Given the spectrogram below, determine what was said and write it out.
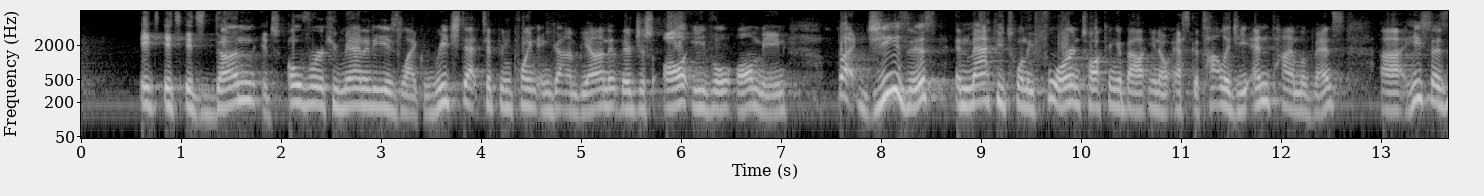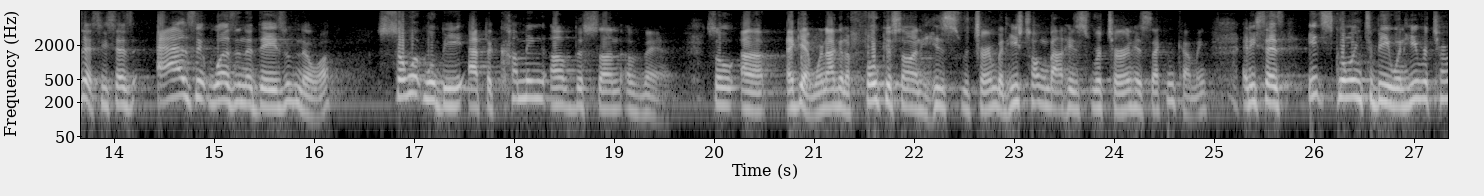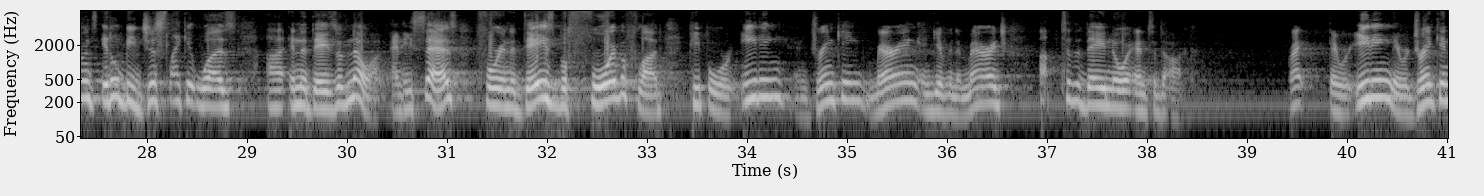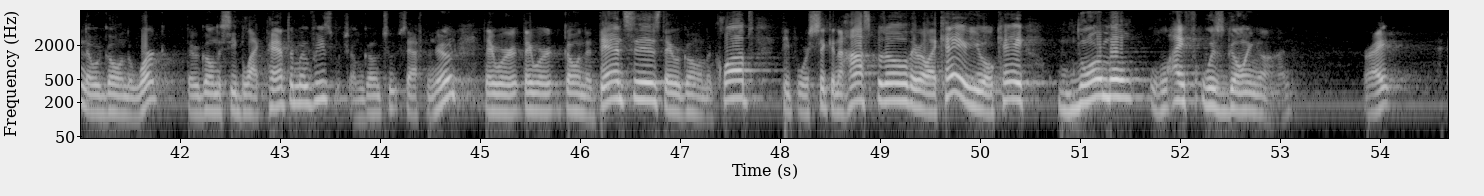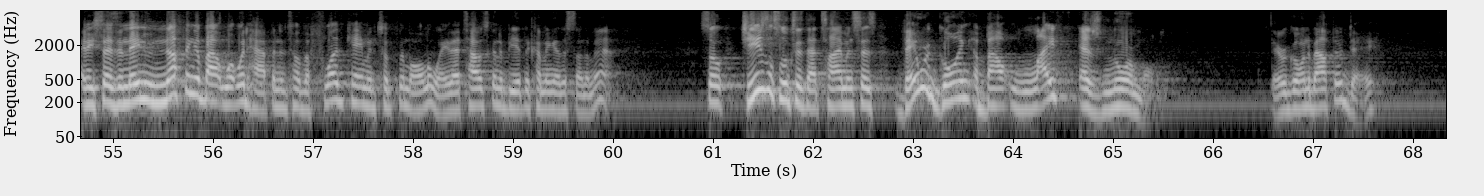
it, it's, it's done, it's over. Humanity has like reached that tipping point and gone beyond it. They're just all evil, all mean. But Jesus in Matthew 24, and talking about you know eschatology, end time events, uh, he says this. He says, "As it was in the days of Noah, so it will be at the coming of the Son of Man." So uh, again, we're not going to focus on his return, but he's talking about his return, his second coming, and he says it's going to be when he returns, it'll be just like it was uh, in the days of Noah. And he says, For in the days before the flood, people were eating and drinking, marrying and giving in marriage up to the day Noah entered the ark. Right? They were eating, they were drinking, they were going to work, they were going to see Black Panther movies, which I'm going to this afternoon. They were, they were going to dances, they were going to clubs, people were sick in the hospital. They were like, hey, are you okay? Normal life was going on, right? And he says, and they knew nothing about what would happen until the flood came and took them all away. That's how it's going to be at the coming of the Son of Man. So Jesus looks at that time and says, they were going about life as normal. They were going about their day.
